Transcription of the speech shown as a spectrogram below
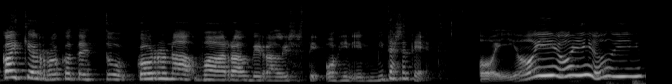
kaikki on rokotettu, koronavaara on virallisesti ohi, niin mitä sä teet? Oi, oi, oi, oi.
